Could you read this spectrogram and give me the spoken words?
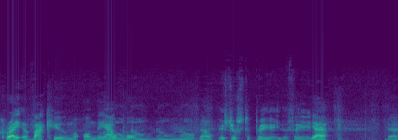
create a vacuum on the Oh, output. No, no, no. No. It's just to preheat the feed. Yeah. Yeah,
